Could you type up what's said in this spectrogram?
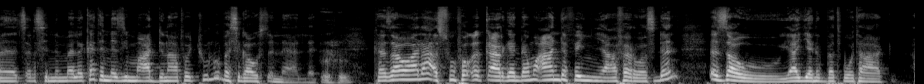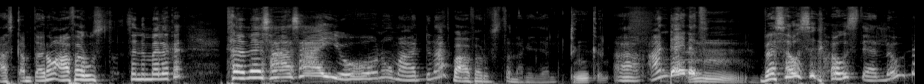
መነፅር ስንመለከት እነዚህ ማዕድናቶች ሁሉ በስጋ ውስጥ እናያለን። ከዛ በኋላ እሱን ፎቀቅ አድርገን ደግሞ አንድ ፍኝ አፈር ወስደን እዛው ያየንበት ቦታ አስቀምጠ ነው አፈር ውስጥ ስንመለከት ተመሳሳይ የሆኑ ማዕድናት በአፈር ውስጥ እናገኛለን። አንድ አይነት በሰው ስጋ ውስጥ ያለውና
